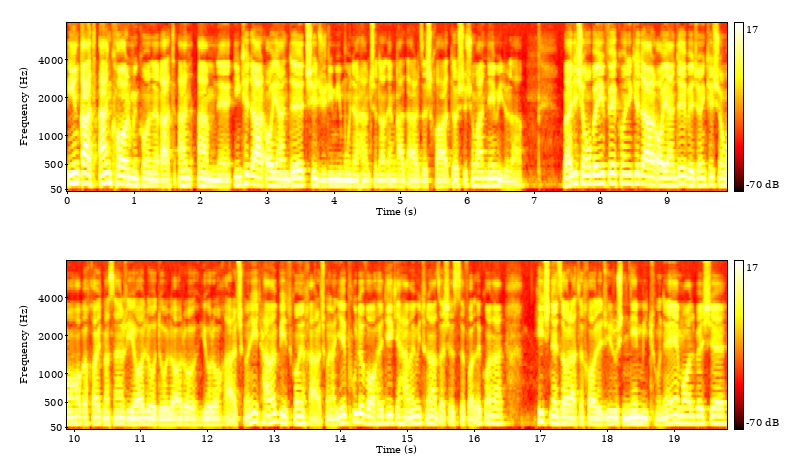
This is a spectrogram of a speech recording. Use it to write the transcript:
این قطعا کار می‌کنه قطعا امنه. اینکه در آینده چه جوری میمونه همچنان انقدر ارزش خواهد داشتش رو من نمی‌دونم. ولی شما به این فکر کنید که در آینده به جای اینکه شماها بخواید مثلا ریال و دلار و یورو خرج کنید همه بیت کوین خرج کنن. یه پول واحدیه که همه می‌تونن ازش استفاده کنن. هیچ نظارت خارجی روش نمی‌تونه اعمال بشه.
